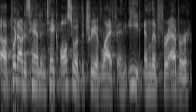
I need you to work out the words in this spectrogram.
uh, put out his hand and take also of the tree of life and eat and live forever.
